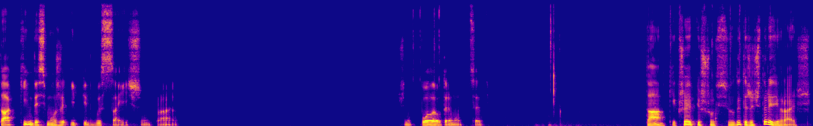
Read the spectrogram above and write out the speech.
Так, кінь десь може і підвисає ще, правильно. Чи поле отримав це. Так, якщо я пішов сюди, ти ж 4 зіграєш.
